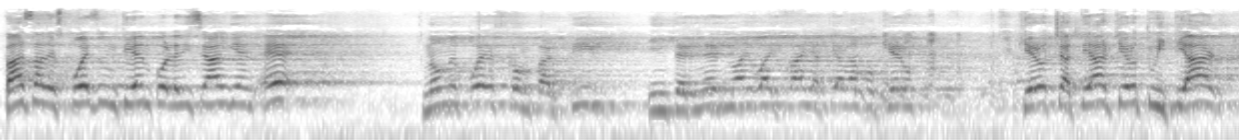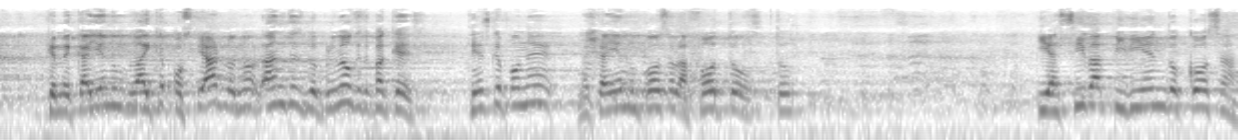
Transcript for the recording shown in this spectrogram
Pasa después de un tiempo, le dice a alguien, eh, no me puedes compartir internet, no hay wifi aquí abajo, quiero, quiero chatear, quiero tuitear, que me cae en un, hay que postearlo, ¿no? Antes lo primero que te para qué es, tienes que poner, me cae en un pozo la foto, todo. Y así va pidiendo cosas,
